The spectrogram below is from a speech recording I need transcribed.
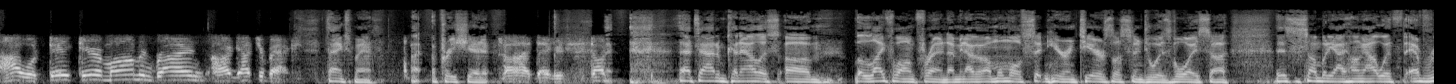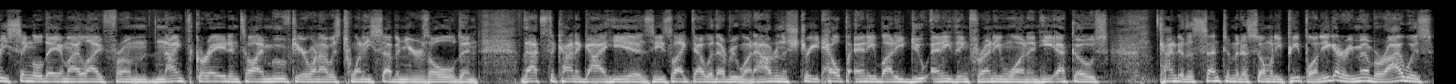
I will take care of Mom and Brian. I got your back. Thanks, man. I appreciate it. All right, thank you. Talk- that's Adam Canales, um, a lifelong friend. I mean, I'm almost sitting here in tears listening to his voice. Uh, this is somebody I hung out with every single day of my life from ninth grade until I moved here when I was 27 years old. And that's the kind of guy he is. He's like that with everyone. Out in the street, help anybody, do anything for anyone. And he echoes kind of the sentiment of so many people. And you got to remember, I was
